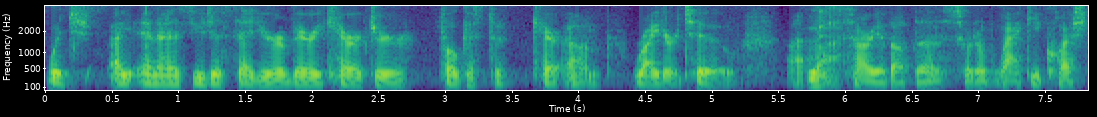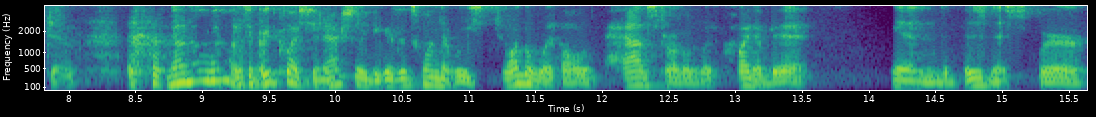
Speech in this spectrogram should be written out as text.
which I, and as you just said, you're a very character focused um, writer too. Uh, yeah. I'm sorry about the sort of wacky question. no, no, no. It's a good question actually because it's one that we struggle with, all have struggled with quite a bit in the business, where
